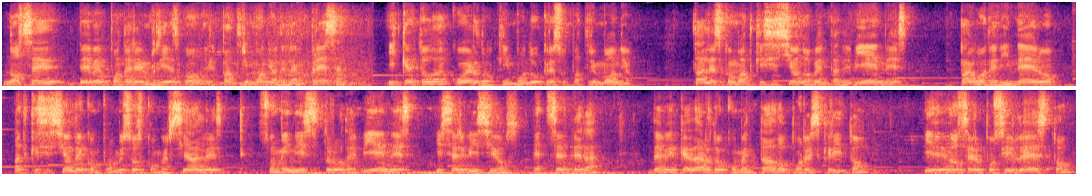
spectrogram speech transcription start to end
no se debe poner en riesgo el patrimonio de la empresa y que todo acuerdo que involucre su patrimonio, tales como adquisición o venta de bienes, pago de dinero, adquisición de compromisos comerciales, suministro de bienes y servicios, etc., debe quedar documentado por escrito y de no ser posible esto,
